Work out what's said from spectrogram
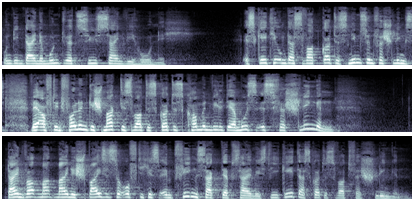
und in deinem Mund wird süß sein wie Honig. Es geht hier um das Wort Gottes, nimm's und verschling's. Wer auf den vollen Geschmack des Wortes Gottes kommen will, der muss es verschlingen. Dein Wort macht meine Speise, so oft ich es empfing, sagt der Psalmist. Wie geht das Gottes Wort verschlingen?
